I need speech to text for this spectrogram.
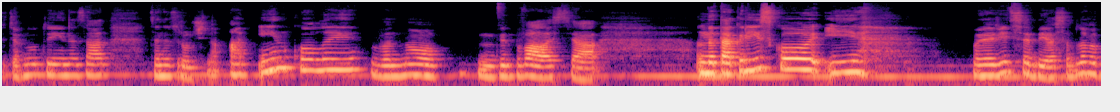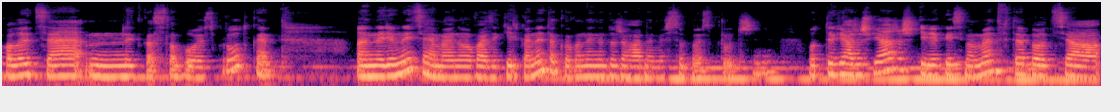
затягнути її назад це незручно. А інколи воно відбувалося не так різко і уявіть собі, особливо коли це нитка слабої скрутки. Не рівниця, я маю на увазі кілька ниток, і вони не дуже гарно між собою скручені. От ти в'яжеш, в'яжеш, і в якийсь момент в тебе оця,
